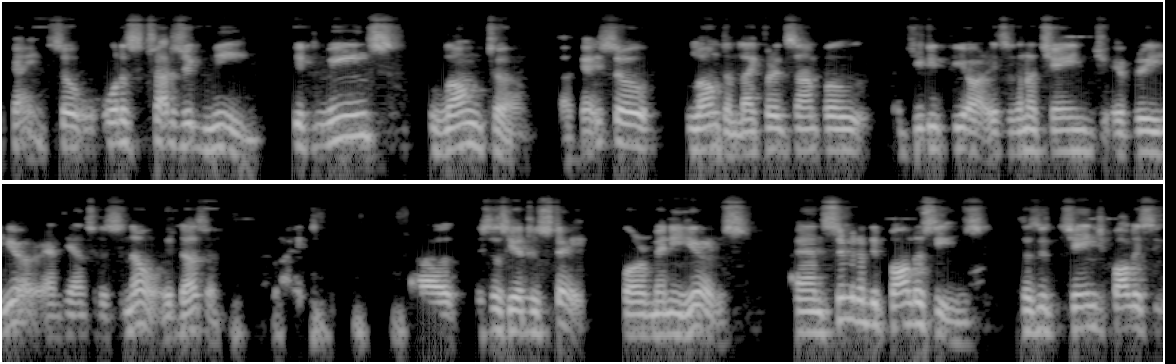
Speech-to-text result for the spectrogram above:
Okay, so what does strategic mean? It means long term. Okay, so long term, like for example, GDPR is going to change every year, and the answer is no, it doesn't. Right? Uh, this is here to stay for many years. And similarly, policies. Does it change policy?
